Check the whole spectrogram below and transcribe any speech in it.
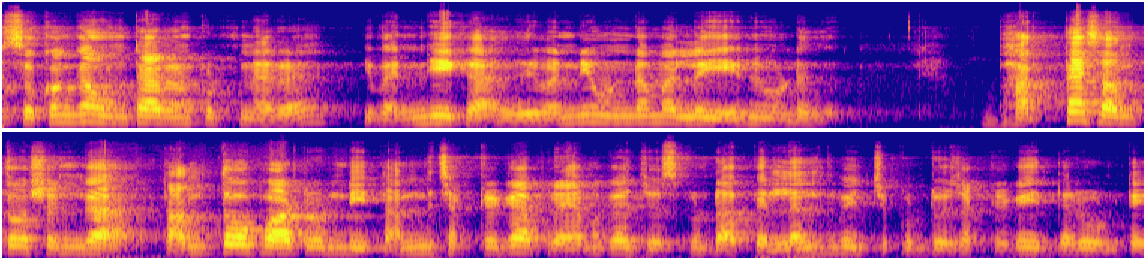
సుఖంగా ఉంటారనుకుంటున్నారా? ఇవన్నీ కాదు. ఇవన్నీ ఉండడం వల్ల ఏమీ ఉండదు. భర్త సంతోషంగా తనతో పాటు ఉండి తనని చక్కగా ప్రేమగా చూసుకుంటూ ఆ పిల్లల్ని పెంచుకుంటూ చక్కగా ఇద్దరు ఉంటే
